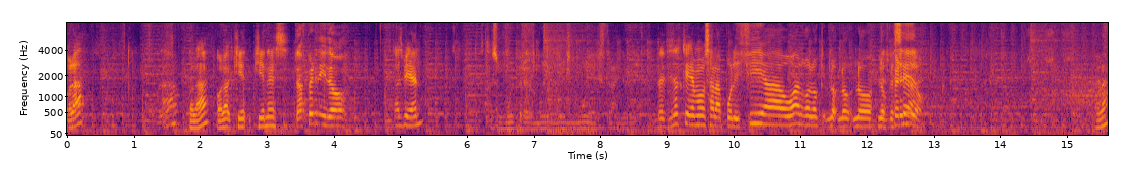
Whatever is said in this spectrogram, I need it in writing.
Hola. Hola. Hola. Hola. ¿Quién, quién es? ¿Te has perdido? ¿Estás bien? Esto es muy, pero muy, muy, muy extraño. tío. ¿Necesitas que llamemos a la policía o algo? Lo, que- lo, lo, lo, lo has que perdido? sea. ¿Hola?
